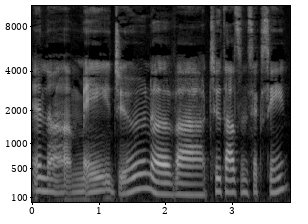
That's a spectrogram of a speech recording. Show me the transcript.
in uh, May, June of uh, 2016.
